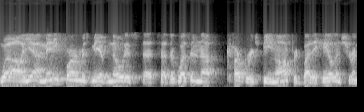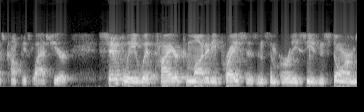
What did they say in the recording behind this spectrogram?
Well, yeah, many farmers may have noticed that uh, there wasn't enough coverage being offered by the hail insurance companies last year. Simply with higher commodity prices and some early season storms,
